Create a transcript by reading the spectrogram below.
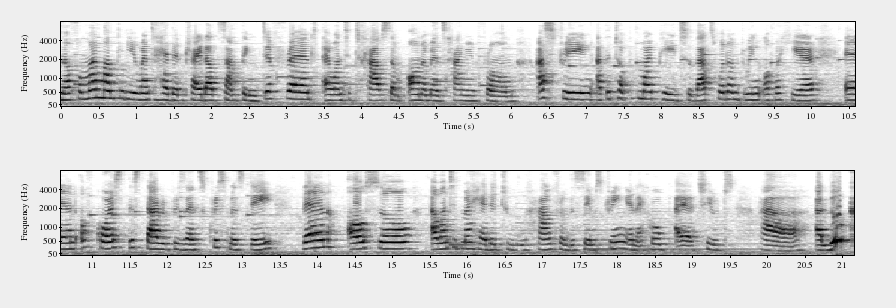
Now for my monthly, I went ahead and tried out something different. I wanted to have some ornaments hanging from a string at the top of my page. So that's what I'm doing over here. And of course, the star represents Christmas Day. Then also, I wanted my header to hang from the same string and I hope I achieved uh, a look.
